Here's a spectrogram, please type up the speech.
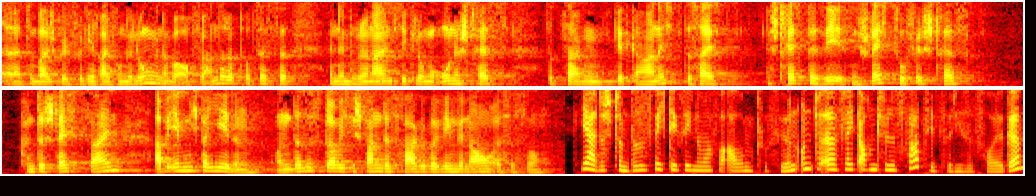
Äh, zum Beispiel für die Reifung der Lungen, aber auch für andere Prozesse in der Embryonalentwicklung. Ohne Stress sozusagen geht gar nicht. Das heißt, Stress per se ist nicht schlecht. So viel Stress könnte schlecht sein, aber eben nicht bei jedem. Und das ist, glaube ich, die spannende Frage, bei wem genau ist es so. Ja, das stimmt. Das ist wichtig, sich nochmal vor Augen zu führen. Und äh, vielleicht auch ein schönes Fazit für diese Folge.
